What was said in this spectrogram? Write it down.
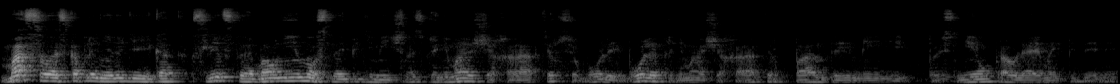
Массовое скопление людей как следствие молниеносная эпидемичность, принимающая характер, все более и более принимающая характер пандемии, то есть неуправляемой эпидемии.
